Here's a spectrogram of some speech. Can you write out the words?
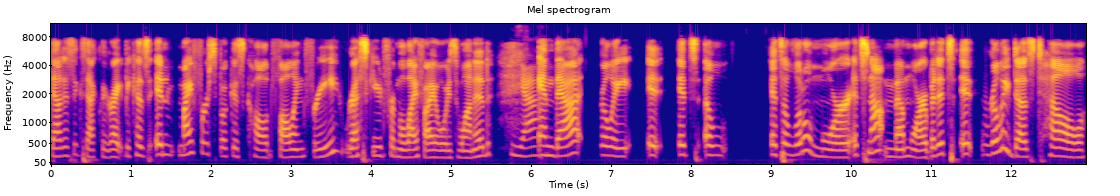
that is exactly right. Because in my first book is called Falling Free, Rescued from the Life I Always Wanted. Yeah. And that really it it's a it's a little more it's not memoir, but it's it really does tell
